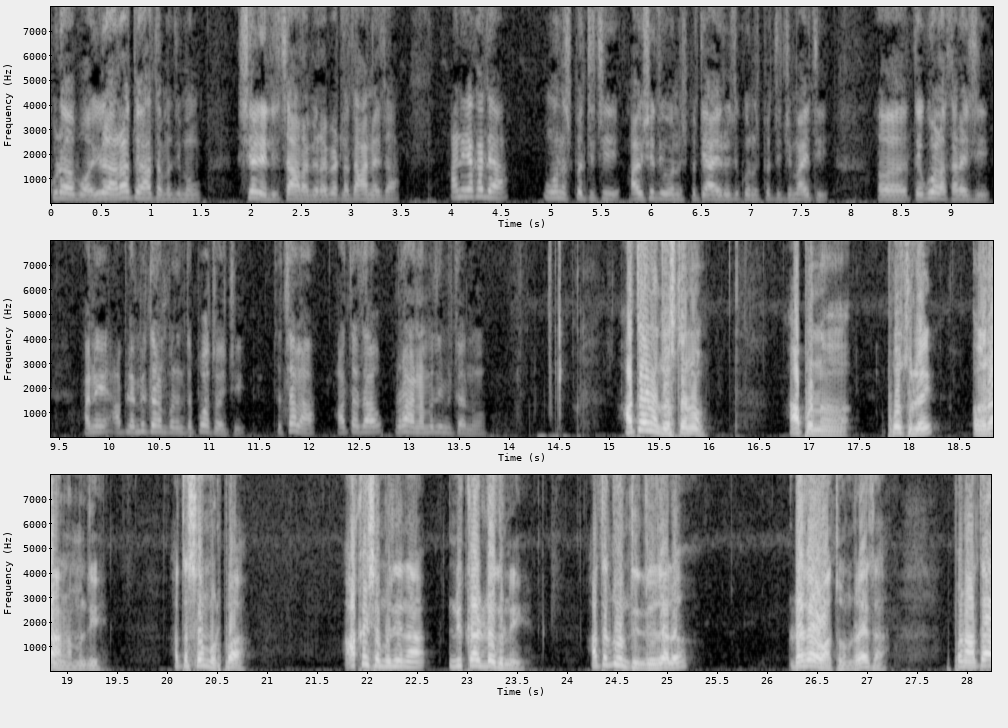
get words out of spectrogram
कुठं बुवा इळा राहतोय हातामध्ये मग शेळेली चारा बिरा भेटला तर आणायचा. आणि एखाद्या वनस्पतीची औषधी वनस्पती आयुर्वेदिक वनस्पतीची माहिती ते गोळा करायची आणि आपल्या मित्रांपर्यंत पोहोचवायची. तर चला आता जाऊ. रानामध्ये मित्रांनो. आता आहे ना दोस्तानो आपण पोचलो आहे रानामध्ये. आता समोर पहा आकाशामध्ये ना निकाल डग नाही आता दोन तीन दिवस झालं ढगाळ वातावरण राहायचा. पण आता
